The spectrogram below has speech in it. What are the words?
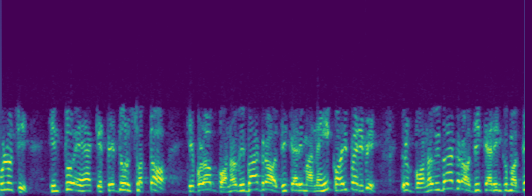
ବୁଲୁଛି। କିନ୍ତୁ ଏହା କେତେ ଦୂର ସତ କେବଳ ବନ ବିଭାଗର ଅଧିକାରୀ ମାନେ ହିଁ କହିପାରିବେ। ତେଣୁ ବନ ବିଭାଗର ଅଧିକାରୀଙ୍କୁ ମଧ୍ୟ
